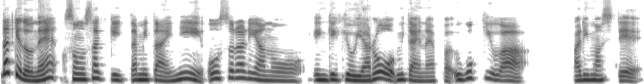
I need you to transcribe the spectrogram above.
だけどね、そのさっき言ったみたいに、オーストラリアの演劇をやろうみたいなやっぱ動きはありまして、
